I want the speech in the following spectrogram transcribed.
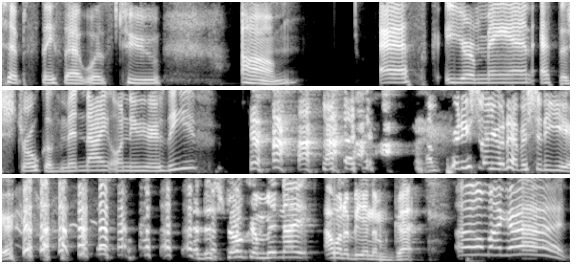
tips they said was to um ask your man at the stroke of midnight on New Year's Eve I'm pretty sure you're gonna have a shitty year. At the stroke of midnight, I want to be in them guts. Oh my god!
